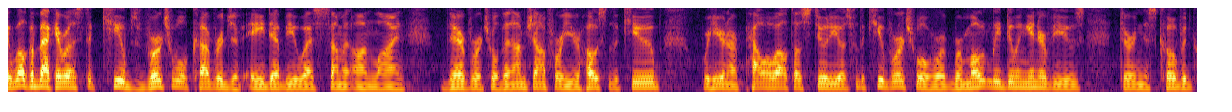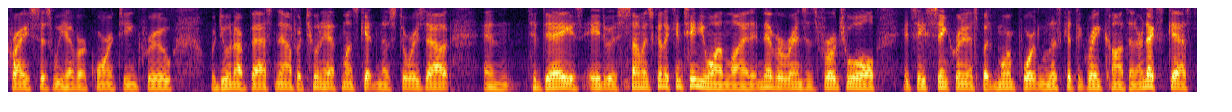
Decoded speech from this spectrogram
welcome back everyone. This is theCUBE's virtual coverage of AWS Summit Online, their virtual event. I'm John Furrier, your host of theCUBE. We're here in our Palo Alto studios for the theCUBE Virtual. We're remotely doing interviews during this COVID crisis. We have our quarantine crew. We're doing our best now for two and a half months getting those stories out. And today is AWS Summit. It's going to continue online. It never ends. It's virtual. It's asynchronous, but more importantly, let's get the great content. Our next guest,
